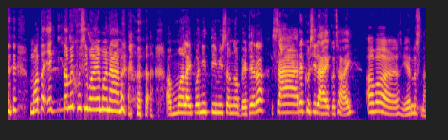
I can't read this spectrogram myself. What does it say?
म त एकदमै खुसी भएँ मनामा अब मलाई पनि तिमीसँग भेटेर साह्रै खुसी लागेको छ है। अब हेर्नुहोस् न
